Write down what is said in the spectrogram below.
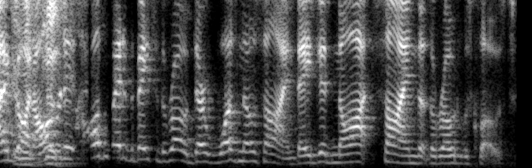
I got all, just, all the way to the base of the road. There was no sign. They did not sign that the road was closed.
